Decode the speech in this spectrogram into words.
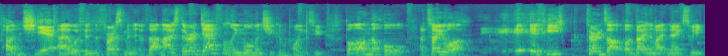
punch Yeah. uh, within the first minute of that match. There are definitely moments you can point to, but on the whole, I tell you what. If he turns up on Dynamite next week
